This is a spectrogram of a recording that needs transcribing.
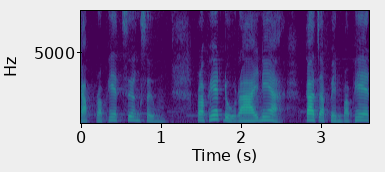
กับประเภทเสื่องซึม ประเภทดุร้ายเนี่ยก็จะเป็นประเภท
